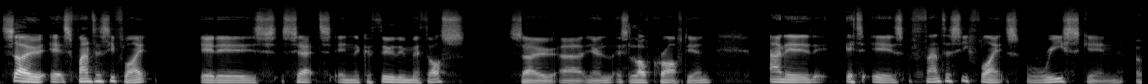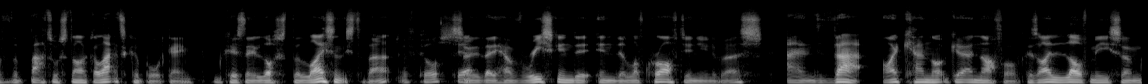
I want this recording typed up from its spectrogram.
So it's Fantasy Flight. It is set in the Cthulhu mythos. So uh, you know it's Lovecraftian, and it it is Fantasy Flight's reskin of the Battlestar Galactica board game because they lost the license to that. Of course. So they have reskinned it in the Lovecraftian universe, and that I cannot get enough of because I love me some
